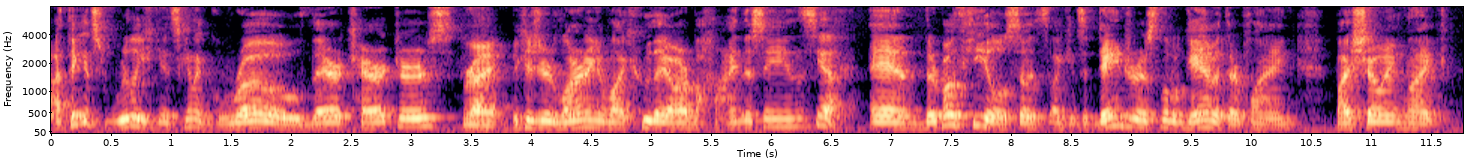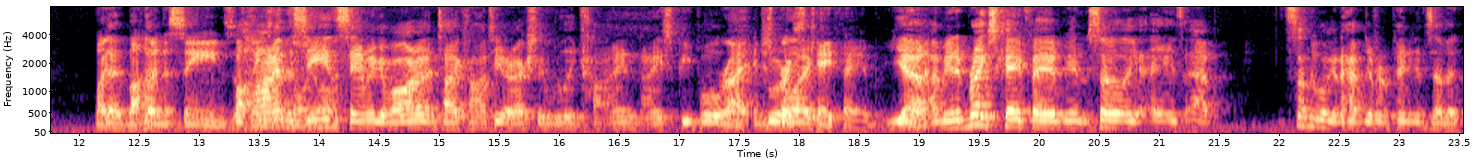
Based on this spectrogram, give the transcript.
I think it's really it's going to grow their characters Right. because you're learning of like who they are behind the scenes. Yeah. And they're both heels, so it's like it's a dangerous little gambit they're playing by showing like Like that- behind that- the scenes. behind the scenes, Sammy Guevara and Tay Conti are actually really kind, nice people. Right. It just breaks like, kayfabe. yeah, But- I mean, it breaks kayfabe, and so like, it's, uh, some people are going to have different opinions of it.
